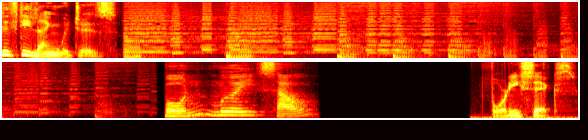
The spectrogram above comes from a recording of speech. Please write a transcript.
50 languages. 46 46.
